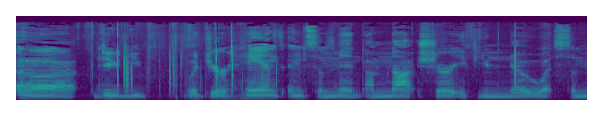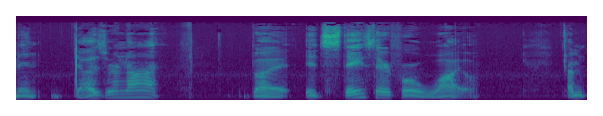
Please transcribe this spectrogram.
uh, dude, you put your hands in cement. I'm not sure if you know what cement does or not, but it stays there for a while. I'm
